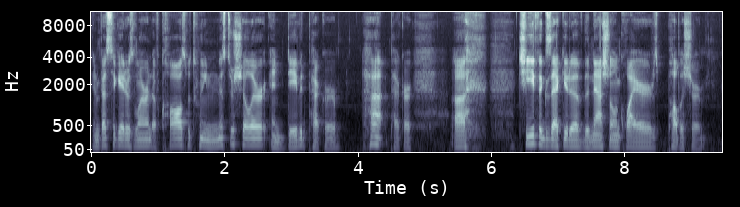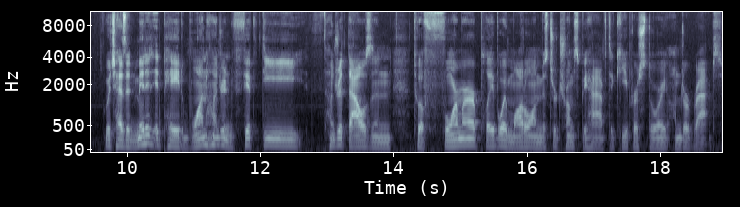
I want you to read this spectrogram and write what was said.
Investigators learned of calls between Mr. Schiller and David Pecker, ha, Pecker, uh, chief executive of the National Enquirer's publisher, which has admitted it paid 150 100,000 to a former Playboy model on Mr. Trump's behalf to keep her story under wraps.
